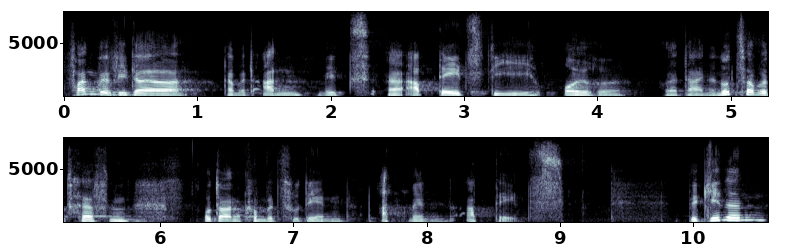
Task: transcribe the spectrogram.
Fangen wir wieder damit an mit äh, Updates, die eure oder deine Nutzer betreffen. Und dann kommen wir zu den Admin-Updates. Beginnen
